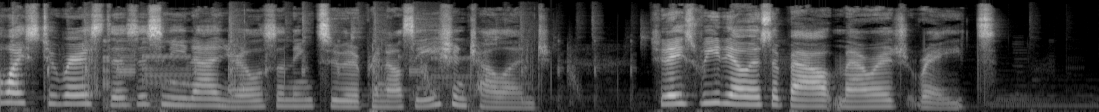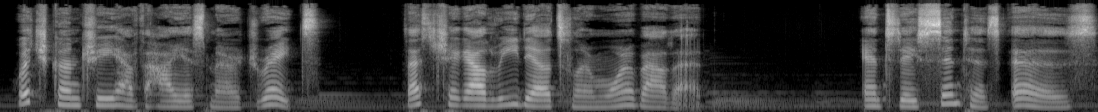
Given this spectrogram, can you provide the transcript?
wise tubers. This is Nina, and you're listening to the Pronunciation Challenge. Today's video is about marriage rates. Which country have the highest marriage rates? Let's check out the video to learn more about that. And today's sentence is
